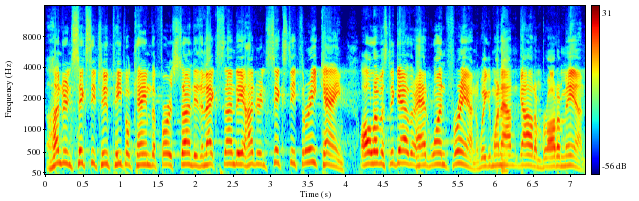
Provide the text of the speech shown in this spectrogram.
162 people came the first Sunday. The next Sunday, 163 came. All of us together had one friend. We went out and got them, brought them in.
